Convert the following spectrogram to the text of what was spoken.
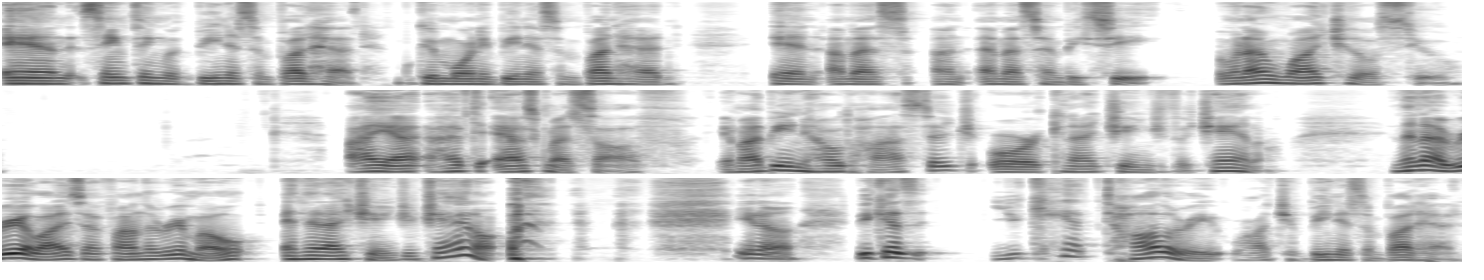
And same thing with Beavis and Butthead. Good Morning Beavis and Butthead in MS on MSNBC. When I watch those two, I, I have to ask myself, am I being held hostage or can I change the channel? And then I realize I found the remote and then I change the channel. you know, because you can't tolerate watching Beavis and Butthead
